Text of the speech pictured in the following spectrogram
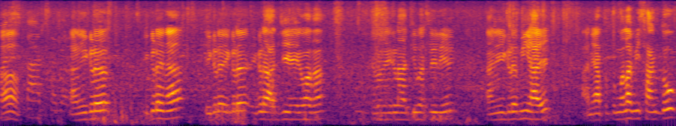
हां. आणि इकडं इकडे ना इकडे इकडं इकडं आजी आहे बघा. बघा इकडं आजी बसलेली आहे. आणि इकडं मी आहे. आणि आता तुम्हाला मी सांगतो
